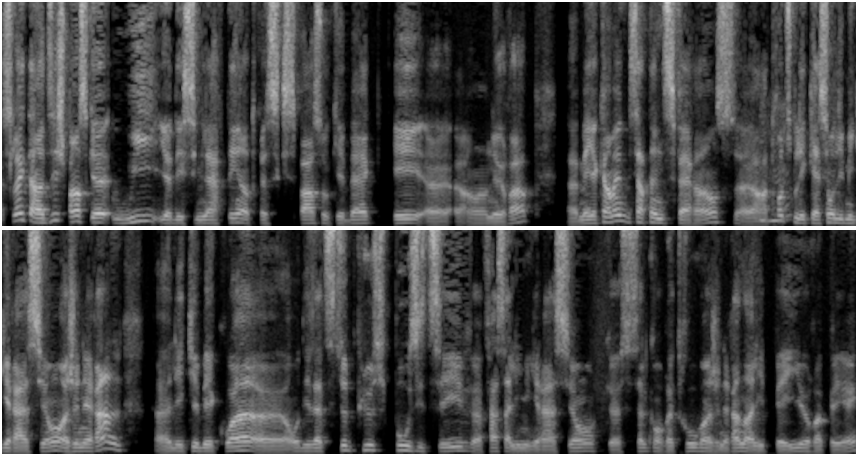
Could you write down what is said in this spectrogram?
cela étant dit, je pense que oui, il y a des similarités entre ce qui se passe au Québec et en Europe, euh, mais il y a quand même certaines différences, euh, entre mm-hmm. autres sur les questions de l'immigration. En général, euh, les Québécois ont des attitudes plus positives face à l'immigration que celles qu'on retrouve en général dans les pays européens.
